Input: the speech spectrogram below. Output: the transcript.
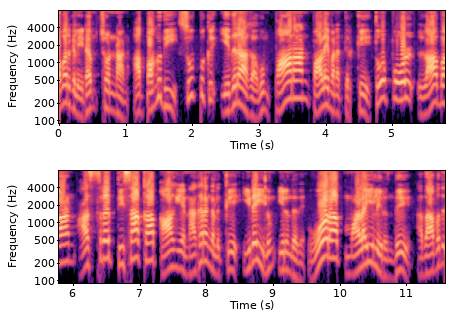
அவர்களிடம் சொன்னான் அப்பகுதி சூப்புக்கு எதிராகவும் பாரான் பாலைவனத்திற்கு தோப்போல் லாபான் அஸ்ரத் திசாகாப் ஆகிய நகரங்களுக்கு இடையிலும் இருந்தது. ஓராப் மலையிலிருந்து அதாவது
